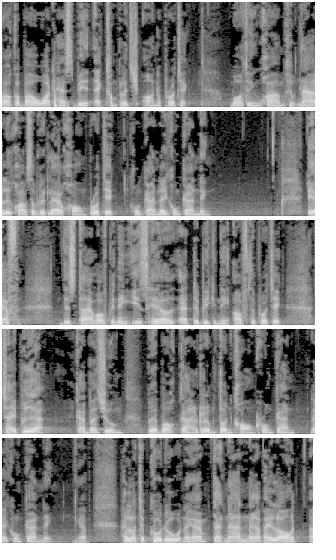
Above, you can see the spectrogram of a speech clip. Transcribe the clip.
talk about what has been accomplished on a project บอกถึงความคืบหน้าหรือความสำเร็จแล้วของโปรเจกต์โครงการใดโครงการหนึ่ง F this type of meeting is held at the beginning of the project ใช้เพื่อการประชุมเพื่อบอกการเริ่มต้นของโครงการใดโครงการหนึ่งนะครับให้เราจับคู่ดูนะครับ จากนั้นนะครับให้ลองอ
